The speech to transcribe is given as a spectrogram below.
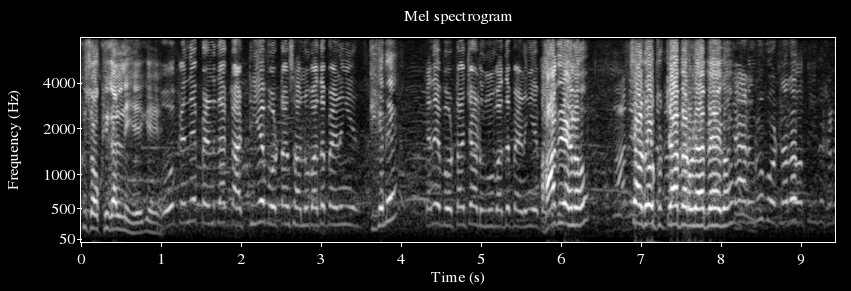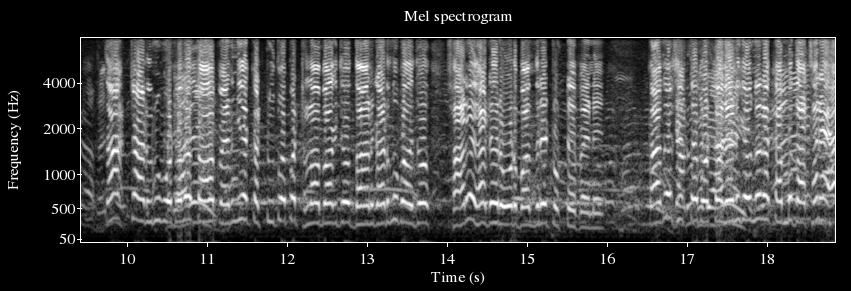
ਕੋਈ ਸੌਖੀ ਗੱਲ ਨਹੀਂ ਹੈਗੀ ਇਹ। ਉਹ ਕਹਿੰਦੇ ਪਿੰਡ ਦਾ ਇਕੱਠ ਹੀ ਹੈ ਵੋਟਾਂ ਸਾਨੂੰ ਵੱਧ ਪੈਣਗੀਆਂ। ਕੀ ਕਹਿੰਦੇ? ਕਹਿੰਦੇ ਵੋਟਾਂ ਝਾੜੂ ਨੂੰ ਵੱਧ ਪੈਣਗੀਆਂ। ਆਹ ਦੇਖ ਲਓ ਝਾੜੋ ਟੁੱਟਿਆ ਪਿਆ ਰੁਲਿਆ ਪਿਆ ਹੈਗਾ। ਤਾਂ ਝਾੜੂ ਨੂੰ ਵੋਟਾਂ ਦਾ ਤਾਂ ਪੈਣਗੀਆਂ ਕੱਟੂ ਤੋਂ ਭੱਠਲਾ ਬਾਗ ਜੋ ਦਾਨਗੜ੍ਹ ਨੂੰ ਬਾਗ ਜੋ ਸਾਰੇ ਸਾਡੇ ਰੋਡ ਬੰਦ ਨੇ ਟੁੱਟੇ ਪਏ ਨੇ। ਕਾਹਦੇ ਸਿਰ ਤੇ ਵੋਟਾਂ ਲੈਣਗੇ? ਉਹਨਾਂ ਦਾ ਕੰਮ ਦੱਸ ਰਿਹਾ।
